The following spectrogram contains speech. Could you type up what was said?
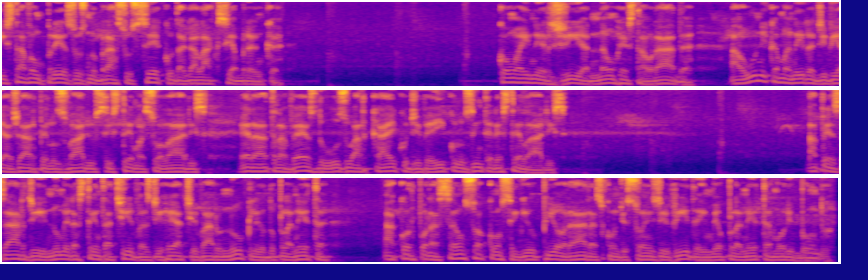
estavam presos no braço seco da galáxia branca. Com a energia não restaurada, a única maneira de viajar pelos vários sistemas solares era através do uso arcaico de veículos interestelares. Apesar de inúmeras tentativas de reativar o núcleo do planeta, a corporação só conseguiu piorar as condições de vida em meu planeta moribundo.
